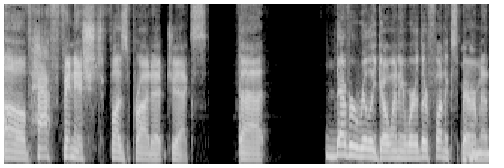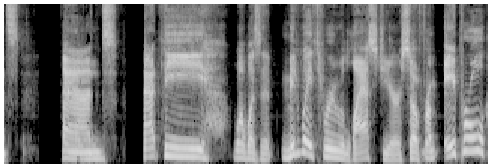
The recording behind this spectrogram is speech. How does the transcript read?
of half finished fuzz projects that never really go anywhere. They're fun experiments. And at the what was it midway through last year so from april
